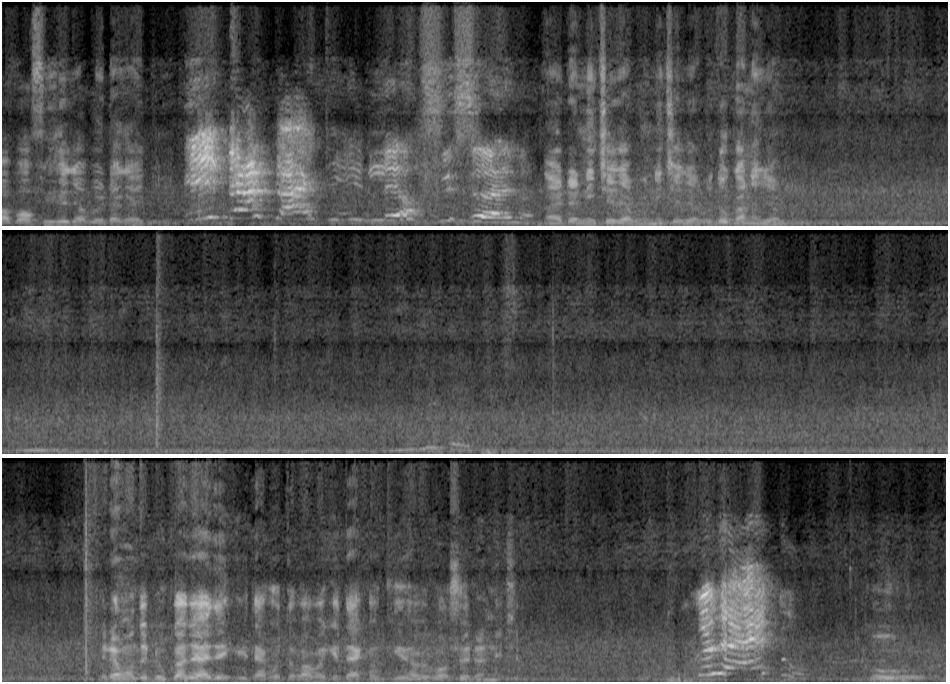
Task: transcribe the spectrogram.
পাপা অফিসে যাব এটা গায়ে দিয়ে। না এটা নিচে যাব নিচে যাব দোকানে যাব। এটার মধ্যে ঢুকা যায় দেখি দেখো তো বাবাকে দেখো কীভাবে বসো এটা নিচে। কোথায়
